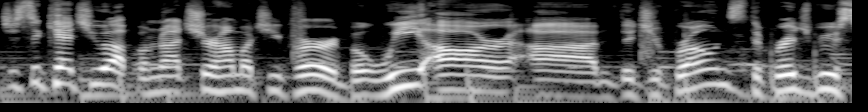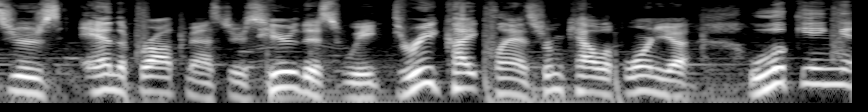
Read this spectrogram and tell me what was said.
Just to catch you up, I'm not sure how much you've heard, but we are um, the Jabrones, the Bridge Boosters, and the Frothmasters here this week. Three kite clans from California looking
